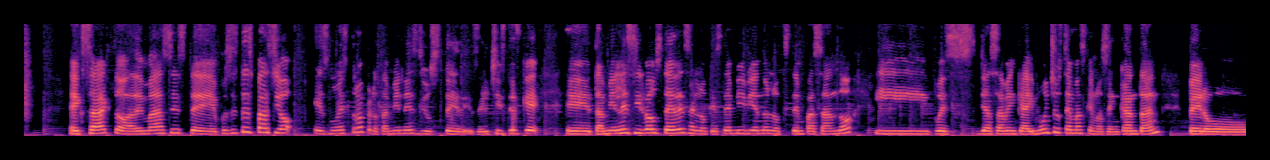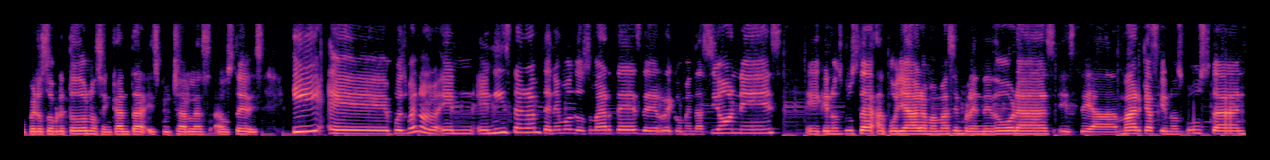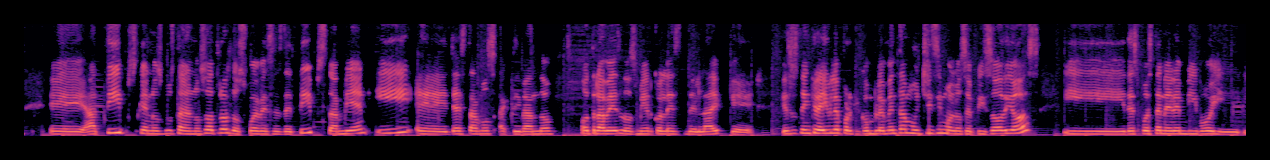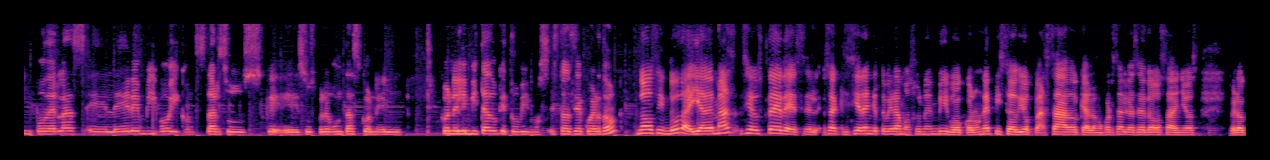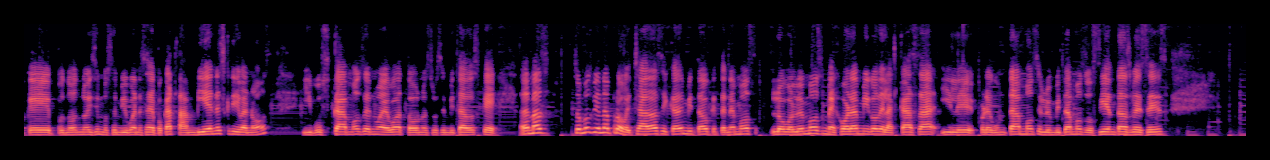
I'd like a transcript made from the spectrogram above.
Exacto, además, este, pues este espacio es nuestro, pero también es de ustedes. El chiste es que eh, también les sirva a ustedes en lo que estén viviendo, en lo que estén pasando. Y pues ya saben que hay muchos temas que nos encantan, pero, pero sobre todo nos encanta escucharlas a ustedes. Y eh, pues bueno, en, en, Instagram tenemos los martes de recomendaciones, eh, que nos gusta apoyar a mamás emprendedoras, este, a marcas que nos gustan, eh, a tips que nos gustan a nosotros. Los jueves es de tips también. Y ya estamos activando otra vez los miércoles de live, que, que eso está increíble porque complementa muchísimo los episodios y después tener en vivo y, poderlas eh, leer en vivo y contestar sus, eh, sus preguntas con el, con el invitado que tuvimos. ¿Estás de acuerdo? No, sin duda. Y además, si a ustedes, o sea, quisieran que tuviéramos uno en vivo con un episodio pasado que a lo mejor salió hace dos años, pero que pues, no, no hicimos en vivo en esa época, también escríbanos y buscamos de nuevo a todos nuestros invitados que además somos bien aprovechadas y cada invitado que tenemos lo volvemos mejor amigo de la casa y le preguntamos y lo invitamos 200 veces.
